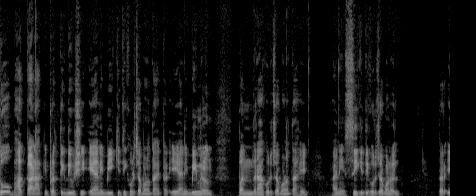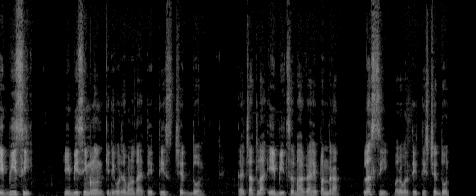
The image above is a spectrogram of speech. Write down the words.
तो भाग काढा की प्रत्येक दिवशी ए आणि बी किती खुर्च्या बनवत आहे तर ए आणि बी मिळून पंधरा खुर्च्या बनवत आहे आणि सी किती खुर्च्या बनवेल? तर ए बी सी ए बी सी मिळून किती खुर्च्या बनवत आहे? तेहतीस छेद दोन. त्याच्यातला ए बीचं भाग आहे पंधरा प्लस सी बरोबर तेहतीस छेद दोन.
